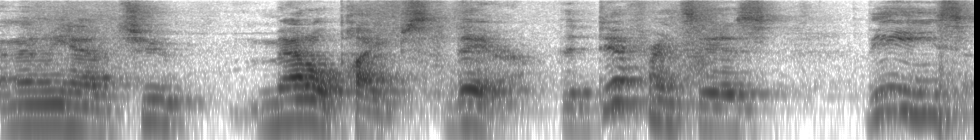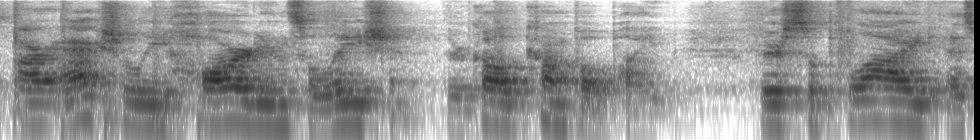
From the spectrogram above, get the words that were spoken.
and then we have two metal pipes there. The difference is these are actually hard insulation. They're called Comfo pipe. They're supplied as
